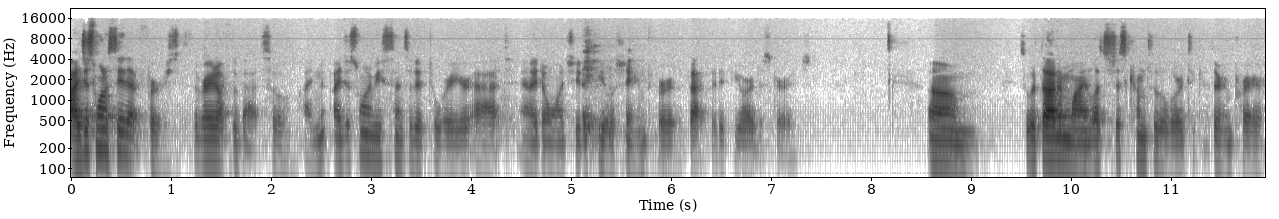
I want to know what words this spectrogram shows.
I just want to say that first, right off the bat. So, I, I just want to be sensitive to where you're at, and I don't want you to feel ashamed for the fact that if you are discouraged. Um, so, with that in mind, let's just come to the Lord together in prayer.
